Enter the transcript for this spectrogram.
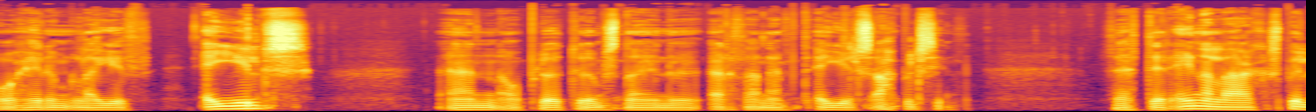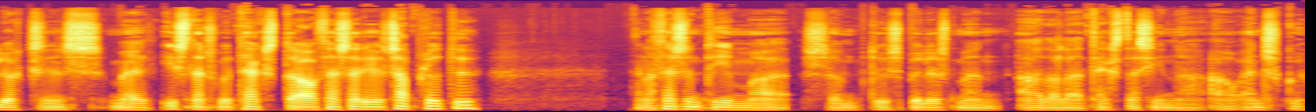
og heyrum lægið Egils en á plötu umsnæðinu er það nefnt Egils Appelsín. Þetta er eina lag spilverksins með íslensku texta á þessari sapplötu en á þessum tíma sömdu spilverksmenn aðalega texta sína á ennsku.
